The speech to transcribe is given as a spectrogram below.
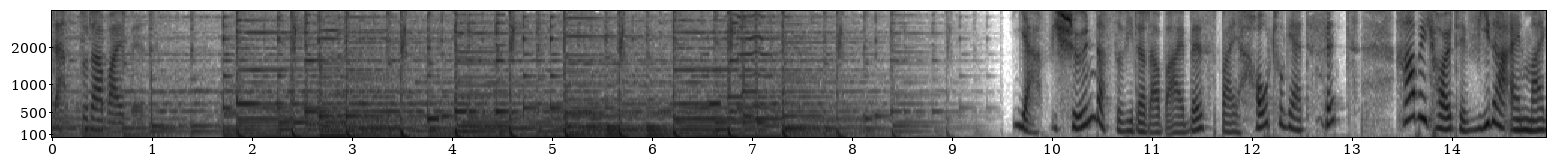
dass du dabei bist. Ja, wie schön, dass du wieder dabei bist. Bei How to Get Fit habe ich heute wieder einmal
